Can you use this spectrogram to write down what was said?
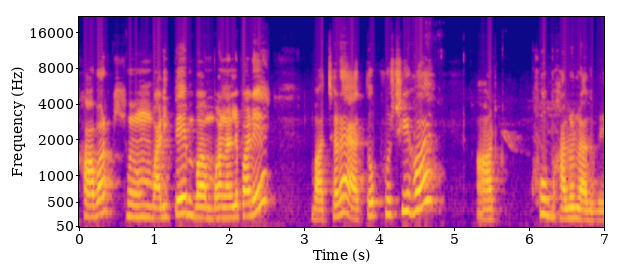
খাবার বাড়িতে বানালে পারে। বাচ্চারা এত খুশি হয় আর খুব ভালো লাগবে।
